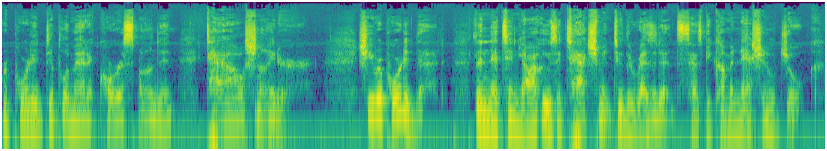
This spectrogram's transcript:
reported diplomatic correspondent Tal Schneider. She reported that the Netanyahu's attachment to the residence has become a national joke,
